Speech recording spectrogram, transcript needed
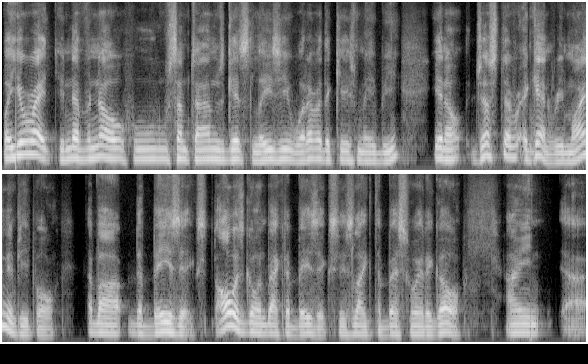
but you're right. You never know who sometimes gets lazy, whatever the case may be. You know, just again reminding people about the basics. Always going back to basics is like the best way to go. I mean, uh,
